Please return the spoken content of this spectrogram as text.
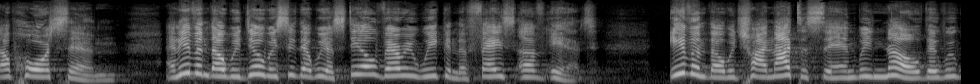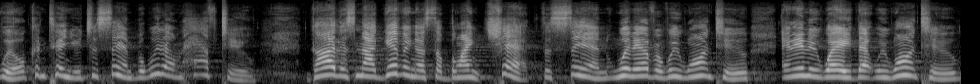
abhor sin. And even though we do, we see that we are still very weak in the face of it. Even though we try not to sin, we know that we will continue to sin, but we don't have to. God is not giving us a blank check to sin whenever we want to, in any way that we want to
